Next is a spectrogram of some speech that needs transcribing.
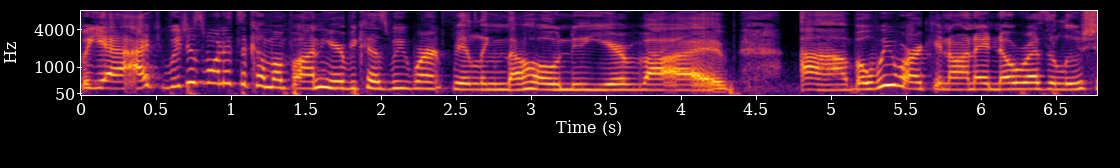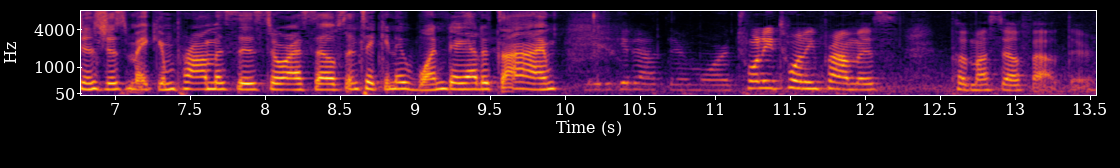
But yeah, I, we just wanted to come up on here because we weren't feeling the whole New Year vibe. Uh, but we working on it. No resolutions, just making promises to ourselves and taking it one day at a time. Need to get out there more. 2020 promise. Put myself out there.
